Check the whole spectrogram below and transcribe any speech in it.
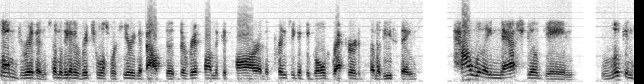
team driven, some of the other rituals we're hearing about, the, the riff on the guitar and the printing of the gold record and some of these things, how will a Nashville game look and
